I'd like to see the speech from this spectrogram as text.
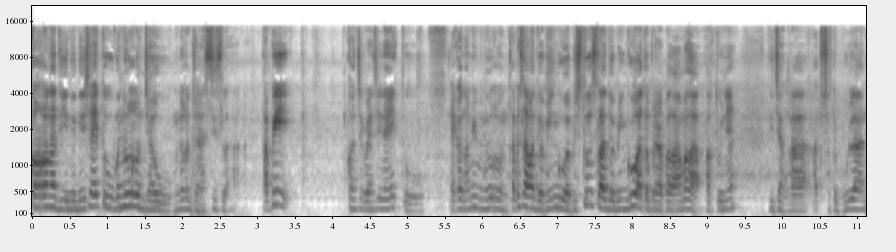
corona di Indonesia itu menurun jauh menurun drastis lah. Tapi konsekuensinya itu ekonomi menurun. Tapi selama dua minggu habis itu setelah dua minggu atau berapa lama lah waktunya dijangka atau satu bulan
